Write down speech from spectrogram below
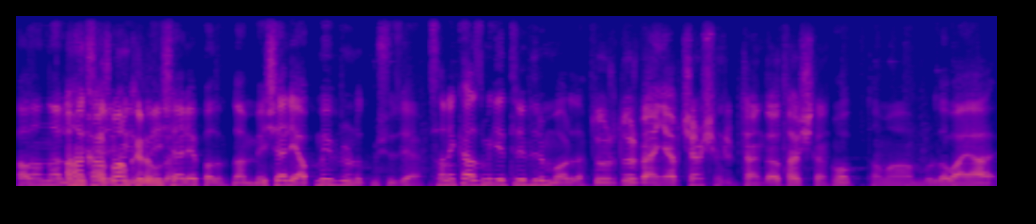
Kalanlarla Aha, da şöyle kazmam bir kırıldı. meşale yapalım. Lan meşale yapmayı bile unutmuşuz ya. Sana kazma getirebilirim bu arada. Dur dur ben yapacağım şimdi bir tane daha taştan. Hop tamam burada bayağı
